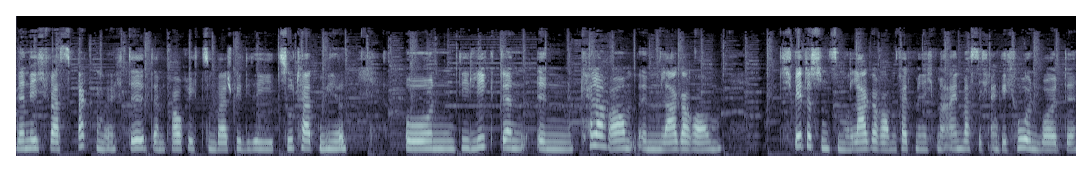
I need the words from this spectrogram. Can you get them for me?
Wenn ich was backen möchte, dann brauche ich zum Beispiel die Zutat Mehl. Und die liegt dann im Kellerraum, im Lagerraum. Spätestens im Lagerraum fällt mir nicht mehr ein, was ich eigentlich holen wollte.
